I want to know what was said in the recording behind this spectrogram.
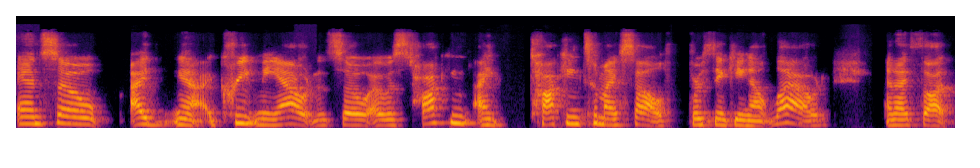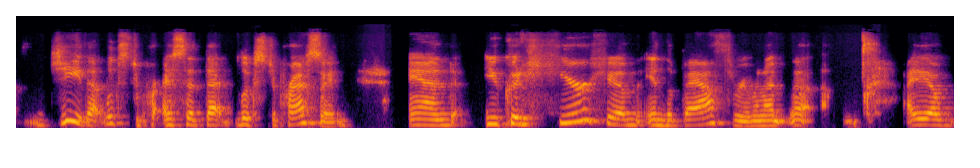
and so I you know it creeped me out, and so I was talking I talking to myself for thinking out loud, and I thought, gee, that looks. Dep-. I said that looks depressing, and you could hear him in the bathroom, and I'm. Uh, I, uh,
